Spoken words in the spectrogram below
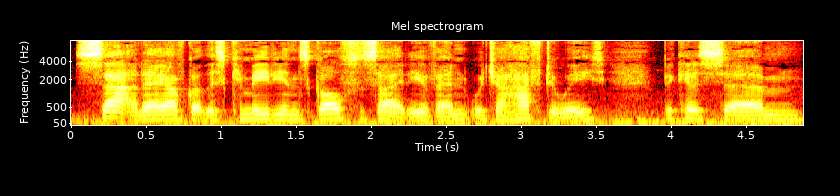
Saturday, I've got this Comedians Golf Society event, which I have to eat because um,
